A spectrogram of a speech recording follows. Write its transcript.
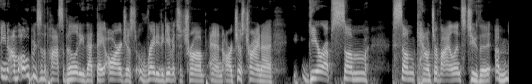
you know, I'm open to the possibility that they are just ready to give it to Trump and are just trying to gear up some some counter violence to the um,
